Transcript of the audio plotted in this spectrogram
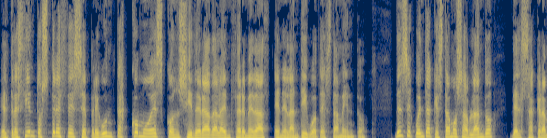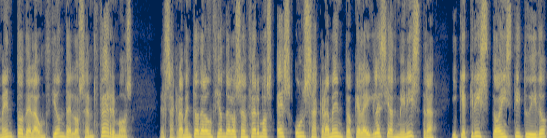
El 313 se pregunta cómo es considerada la enfermedad en el Antiguo Testamento. Dense cuenta que estamos hablando del sacramento de la unción de los enfermos. El sacramento de la unción de los enfermos es un sacramento que la Iglesia administra y que Cristo ha instituido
